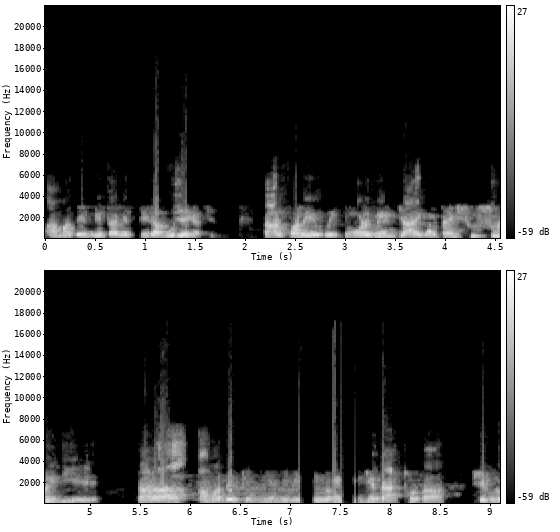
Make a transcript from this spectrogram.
আমাদের নেতা নেত্রীরা বুঝে গেছেন। তার ফলে ওই ধর্মের জায়গাটায় সুশ্রুড়ি দিয়ে তারা আমাদেরকে দিয়ে বিভিন্ন যে ব্যর্থতা, সেগুলো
